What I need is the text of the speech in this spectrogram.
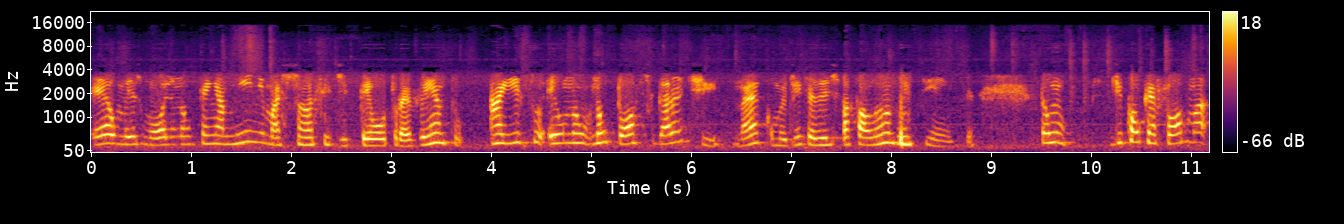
é o mesmo óleo, não tem a mínima chance de ter outro evento? A isso eu não, não posso garantir, né? Como eu disse, a gente está falando em ciência. Então, de qualquer forma,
